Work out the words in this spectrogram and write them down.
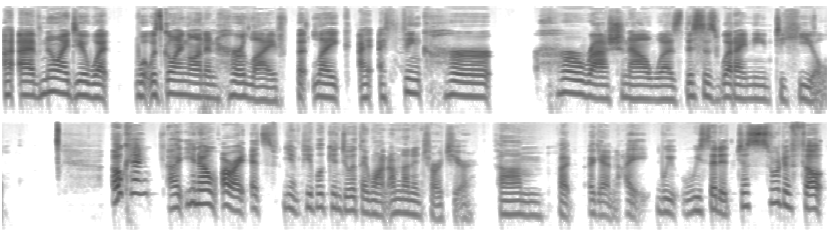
I, I have no idea what what was going on in her life, but like I, I think her her rationale was this is what I need to heal. Okay, uh, you know, all right. It's you know, people can do what they want. I'm not in charge here. Um, but again, I we we said it just sort of felt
